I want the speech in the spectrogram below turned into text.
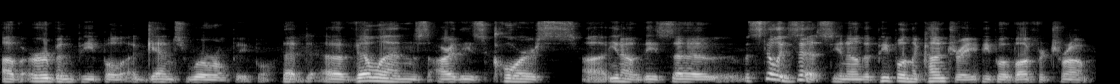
of urban people against rural people. That uh, villains are these coarse, uh, you know, these uh, still exists. You know, the people in the country, people who vote for Trump,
